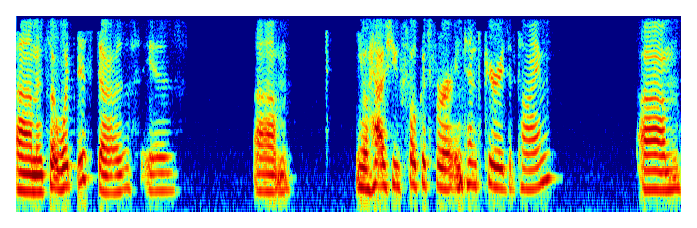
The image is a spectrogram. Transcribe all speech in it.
Um, and so what this does is um, you know, has you focus for intense periods of time. Um,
